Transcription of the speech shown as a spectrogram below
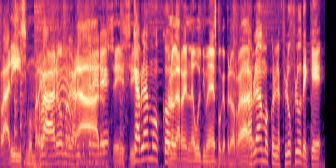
Rarísimo, Margarito. Raro, Margarito Raro, Terere. Sí, sí. Que hablamos con- Yo lo agarré en la última época, pero raro. Hablábamos con la Flu Flu de que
